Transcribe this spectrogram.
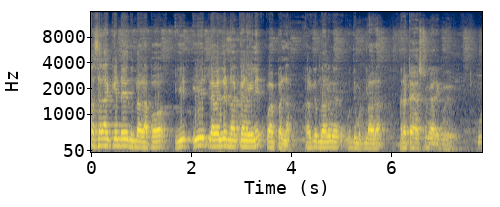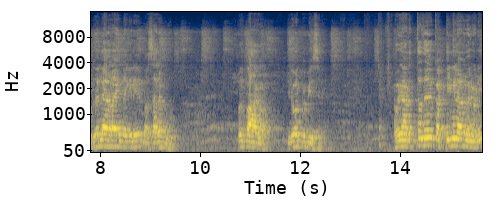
മസാല ആക്കിയിട്ട് ഇതുണ്ടാവില്ല. അപ്പോൾ ഈ ഈ ലെവലിൽ ഉണ്ടാക്കുകയാണെങ്കിൽ കുഴപ്പമില്ല. അവർക്ക് തിന്നാനും ബുദ്ധിമുട്ടുണ്ടാവില്ല. നല്ല ടേസ്റ്റും കാര്യമൊക്കെ വരും. കൂടുതൽ ലെയറായിട്ടുണ്ടെങ്കിൽ മസാല കൂടും. അപ്പോൾ പാകണം. ഇരുപത് റുപ്യ പീസിന് അപ്പോൾ അടുത്തത് കട്ടിങ്ങിലാണ് പരിപാടി.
